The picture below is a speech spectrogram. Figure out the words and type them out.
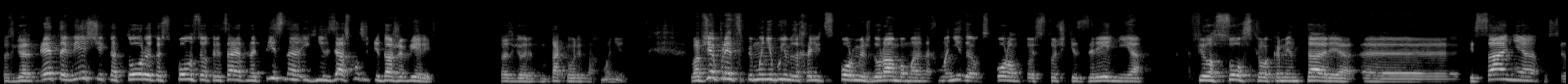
То есть, говорит, это вещи, которые то есть, полностью отрицают написано, их нельзя слушать и даже верить. То есть, говорит, ну, так говорит Нахманид. Вообще, в принципе, мы не будем заходить в спор между Рамбом и Нахманидом, спором то есть, с точки зрения философского комментария э, Писания. То есть, э,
